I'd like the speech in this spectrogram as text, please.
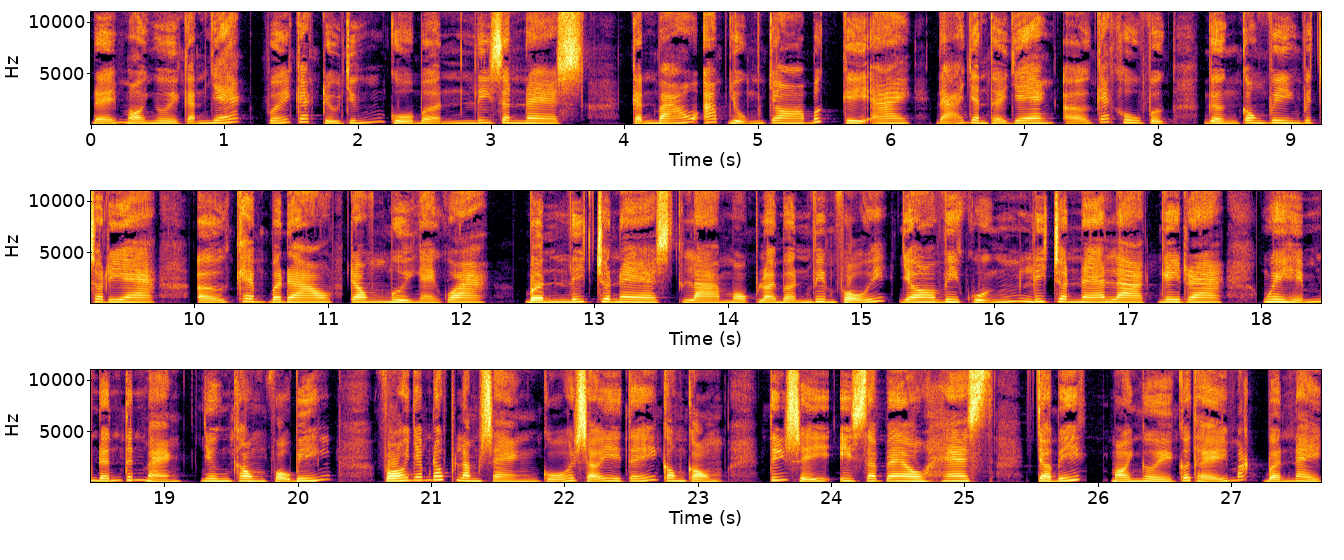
để mọi người cảnh giác với các triệu chứng của bệnh Legionnaires cảnh báo áp dụng cho bất kỳ ai đã dành thời gian ở các khu vực gần công viên Victoria ở Camperdown trong 10 ngày qua. Bệnh Legionnaires là một loại bệnh viêm phổi do vi khuẩn Legionella gây ra, nguy hiểm đến tính mạng nhưng không phổ biến. Phó Giám đốc lâm sàng của Sở Y tế Công cộng, tiến sĩ Isabel Hess cho biết mọi người có thể mắc bệnh này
